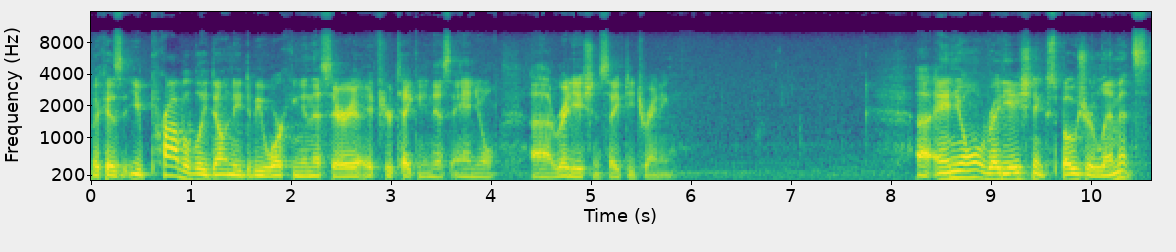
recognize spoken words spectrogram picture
because you probably don't need to be working in this area if you're taking this annual uh, radiation safety training. Uh, annual radiation exposure limits.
